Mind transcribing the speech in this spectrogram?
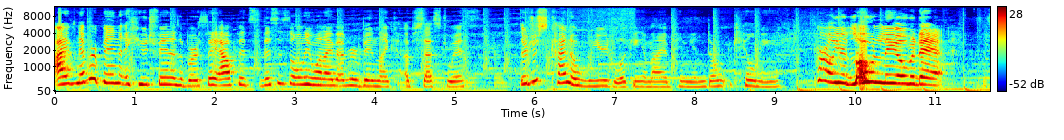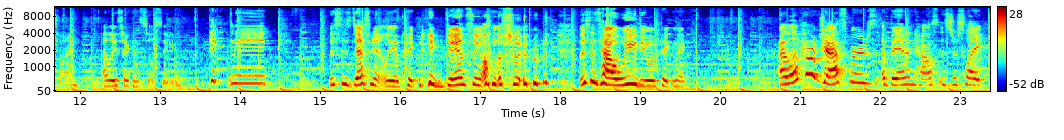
I've never been a huge fan of the birthday outfits. This is the only one I've ever been like obsessed with. They're just kind of weird looking in my opinion. Don't kill me. Pearl, you're lonely over there. It's fine. At least I can still see you. Picnic. This is definitely a picnic dancing on the food. this is how we do a picnic. I love how Jasper's abandoned house is just like,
